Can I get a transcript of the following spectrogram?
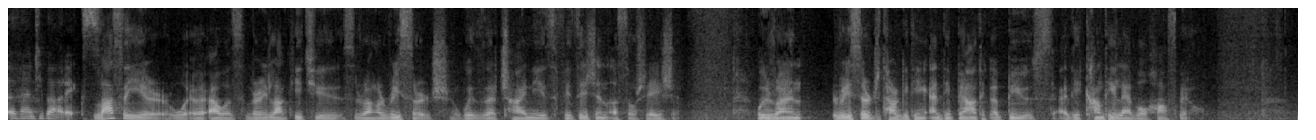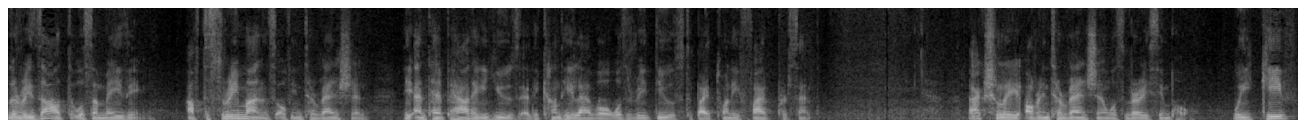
of antibiotics. Last year, I was very lucky to run a research with the Chinese Physician Association. We ran research targeting antibiotic abuse at the county level hospital. The result was amazing. After three months of intervention, the antibiotic use at the county level was reduced by 25%. Actually, our intervention was very simple. We give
